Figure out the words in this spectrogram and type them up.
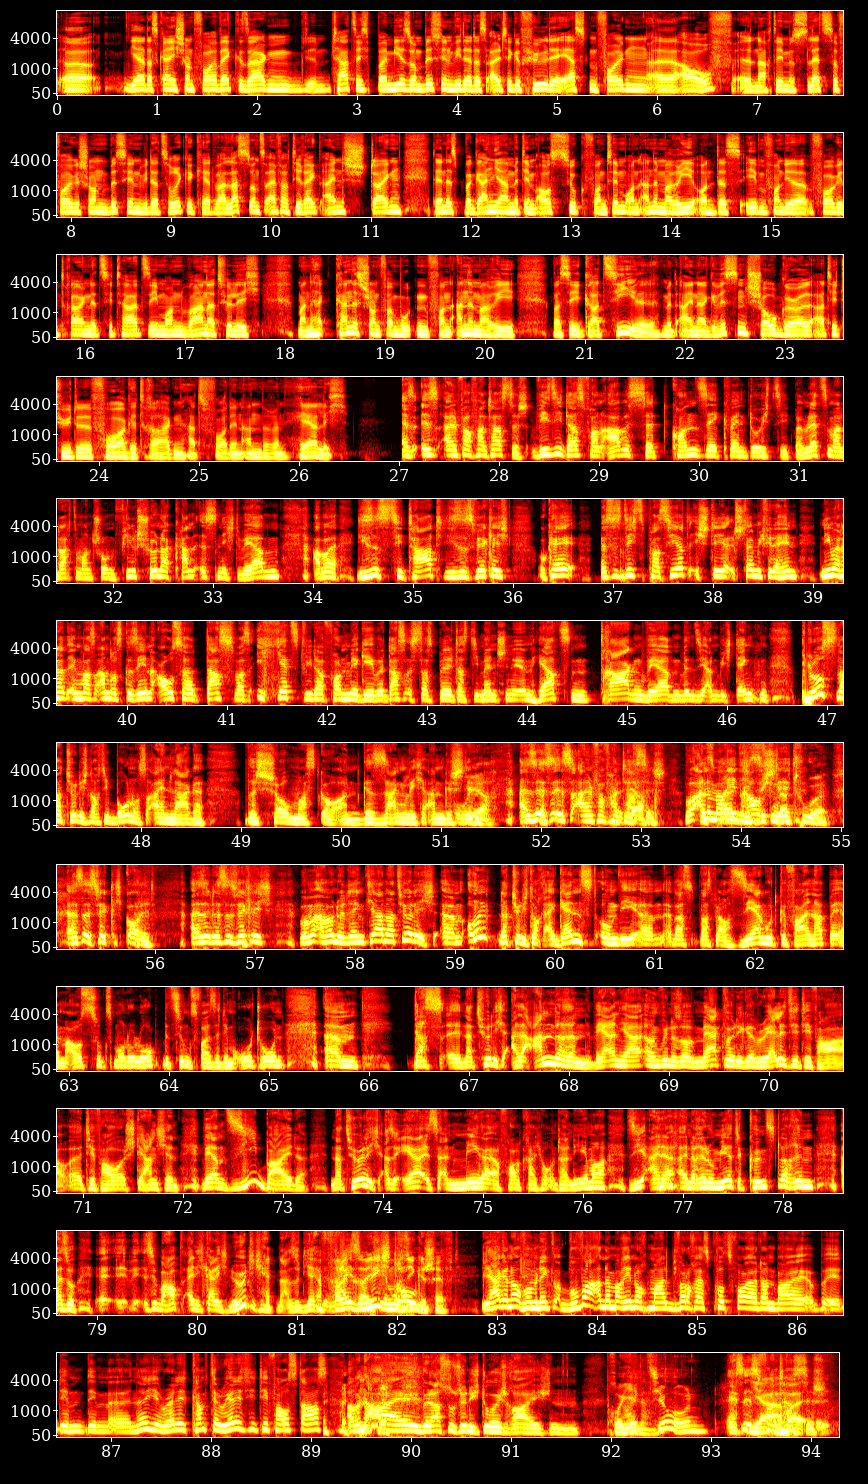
äh, ja, das kann ich schon vorweg sagen, tat sich bei mir so ein bisschen wieder das alte Gefühl der ersten Folgen äh, auf, äh, nachdem es letzte Folge schon ein bisschen wieder zurückgekehrt war. Lasst uns einfach direkt einsteigen, denn es begann ja mit dem Auszug von Tim und Annemarie und das eben von dir vorgetragene Zitat, Simon, war natürlich, man kann es schon vermuten, von Annemarie, was sie grazil mit einer gewissen Showgirl-Attitüde vorgetragen hat vor den anderen. Herrlich. Es ist einfach fantastisch, wie sie das von A bis Z konsequent durchzieht. Beim letzten Mal dachte man schon, viel schöner kann es nicht werden. Aber dieses Zitat, dieses wirklich, okay, es ist nichts passiert, ich stell, stell mich wieder hin, niemand hat irgendwas anderes gesehen, außer das, was ich jetzt wieder von mir gebe. Das ist das Bild, das die Menschen in ihren Herzen tragen werden, wenn sie an mich denken. Plus natürlich noch die Bonuseinlage. The show must go on, gesanglich angestimmt. Oh ja. Also es ist einfach fantastisch. Wo Das Annemarie draufsteht. Signatur. Es ist wirklich Gold. Also das ist wirklich, wo man einfach nur denkt, ja natürlich. Ähm, und natürlich doch ergänzt um die, ähm, was, was mir auch sehr gut gefallen hat bei ihrem Auszugsmonolog beziehungsweise dem O-Ton. Ähm, dass äh, natürlich alle anderen wären ja irgendwie nur so merkwürdige Reality-TV-Sternchen, während sie beide natürlich, also er ist ein mega erfolgreicher Unternehmer, sie eine, eine renommierte Künstlerin, also äh, es überhaupt eigentlich gar nicht nötig hätten. Also die reisen nicht im drum. Musikgeschäft. Ja, genau, wo man denkt, wo war Annemarie noch mal? Die war doch erst kurz vorher dann bei äh, dem, dem äh, ne, hier Reality, Kampf der Reality-TV-Stars. Aber nein, wir lassen es hier nicht durchreichen. Projektion. Es ist Ja, aber, fantastisch. äh,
